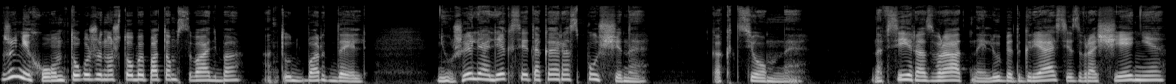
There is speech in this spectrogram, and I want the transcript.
женихом тоже, но чтобы потом свадьба. А тут бордель. Неужели Алексия такая распущенная, как темная?» На всей развратной любят грязь, извращение,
